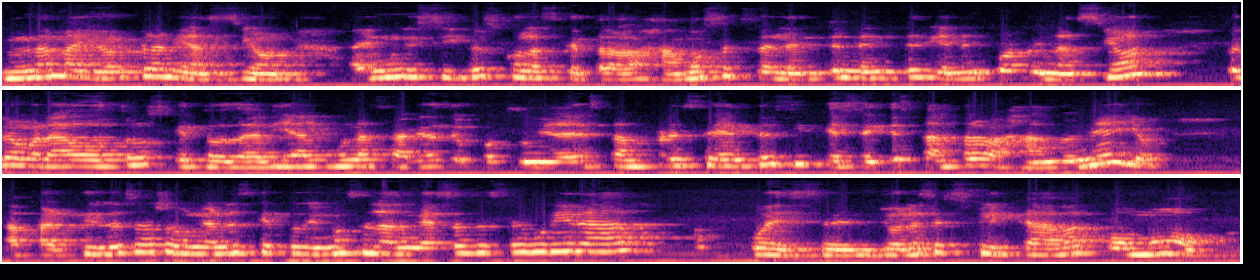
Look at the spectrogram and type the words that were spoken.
una mayor planeación. Hay municipios con los que trabajamos excelentemente bien en coordinación, pero habrá otros que todavía algunas áreas de oportunidad están presentes y que sé que están trabajando en ello. A partir de esas reuniones que tuvimos en las mesas de seguridad, pues eh, yo les explicaba cómo,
